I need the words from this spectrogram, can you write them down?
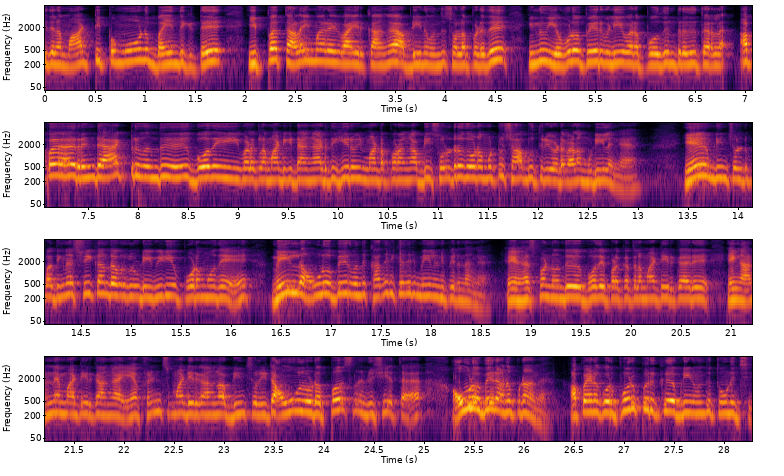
இதில் மாட்டிப்போமோன்னு பயந்துக்கிட்டு இப்போ தலைமறைவாயிருக்காங்க அப்படின்னு வந்து சொல்லப்படுது. இன்னும் எவ்வளோ பேர் வெளியே வரப்போகுதுன்றது தெரில. அப்போ ரெண்டு ஆக்டர் வந்து போதை வழக்கில் மாட்டிக்கிட்டாங்க அடுத்து ஹீரோயின் மாட்ட போகிறாங்க அப்படி சொல்கிறதோட மட்டும் ஷாபுத்ரியோட வேலை முடியலங்க. ஏன் அப்படின்னு சொல்லிட்டு பார்த்தீங்கன்னா ஸ்ரீகாந்த் அவர்களுடைய வீடியோ போடும் போதே மெயிலில் அவ்வளோ பேர் வந்து கதறி கதறி மெயில் அனுப்பியிருந்தாங்க. என் ஹஸ்பண்ட் வந்து போதை பழக்கத்தில் மாட்டியிருக்காரு எங்கள் அண்ணன் மாட்டியிருக்காங்க என் ஃப்ரெண்ட்ஸ் மாட்டியிருக்காங்க அப்படின்னு சொல்லிட்டு அவங்களோட பர்சனல் விஷயத்த அவ்வளோ பேர் அனுப்புனாங்க. அப்போ எனக்கு ஒரு பொறுப்பு இருக்குது அப்படின்னு வந்து தோணுச்சு.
